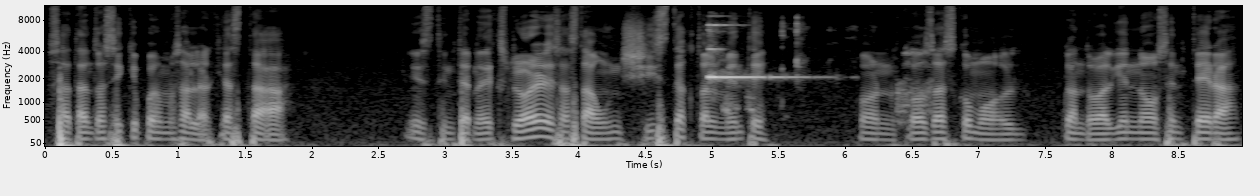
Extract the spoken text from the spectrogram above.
O sea, tanto así que podemos hablar que hasta este Internet Explorer es hasta un chiste actualmente con cosas como cuando alguien no se entera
